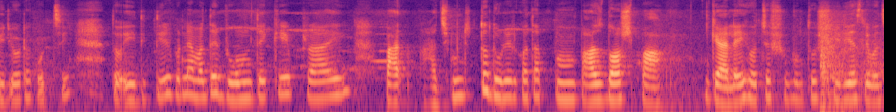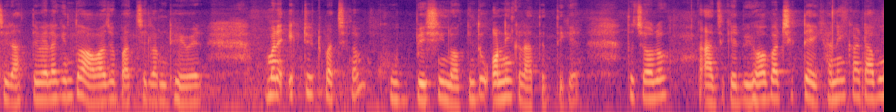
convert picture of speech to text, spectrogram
ভিডিওটা করছি। তো এই দিক দিয়ে মানে আমাদের রুম থেকে প্রায় পাঁচ মিনিট তো দূরের কথা পাঁচ দশ পা। গেলেই হচ্ছে সমুদ্র সিরিয়াসলি বলছি, রাত্রিবেলা কিন্তু আওয়াজও পাচ্ছিলাম ঢেউয়ের। মানে একটু একটু পাচ্ছিলাম, খুব বেশি ন কিন্তু অনেক রাতের দিকে। তো চলো, আজকের বিবাহ বার্ষিকটা এখানেই কাটাবো।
